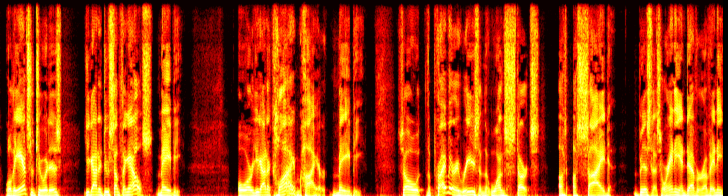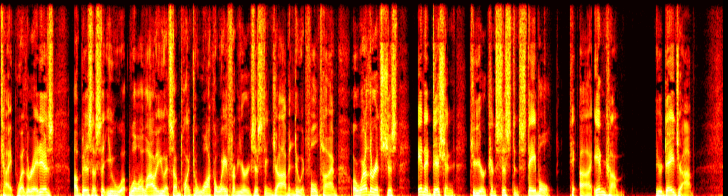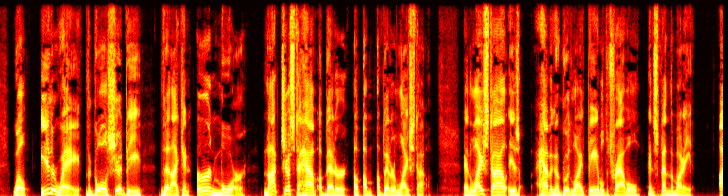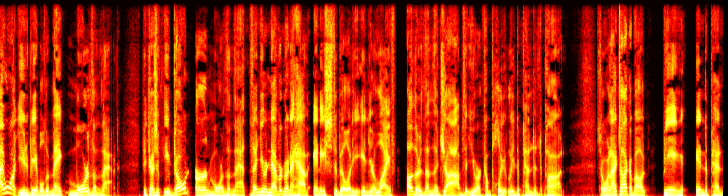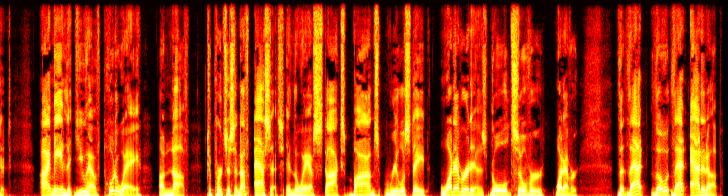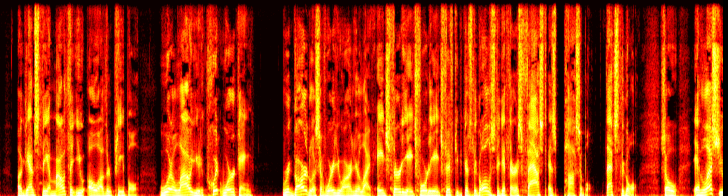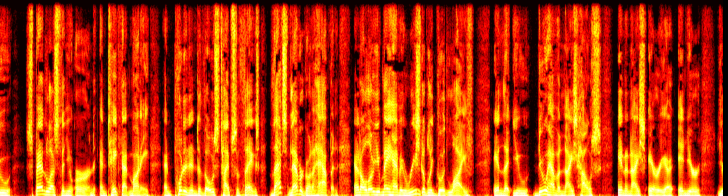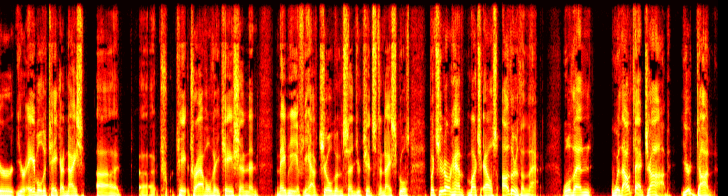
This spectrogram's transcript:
Well, the answer to it is you got to do something else, maybe. Or you got to climb higher, maybe. So the primary reason that one starts a, a side business or any endeavor of any type, whether it is a business that you will allow you at some point to walk away from your existing job and do it full time, or whether it's just in addition to your consistent, stable uh, income, your day job. Well, either way, the goal should be that I can earn more, not just to have a better a, a, a better lifestyle. And lifestyle is having a good life, being able to travel and spend the money. I want you to be able to make more than that. Because if you don't earn more than that, then you're never going to have any stability in your life other than the job that you are completely dependent upon. So when I talk about being independent, I mean that you have put away enough to purchase enough assets in the way of stocks, bonds, real estate, whatever it is, gold, silver, whatever, that that though that added up against the amount that you owe other people would allow you to quit working regardless of where you are in your life, age 30, age 40, age 50, because the goal is to get there as fast as possible. That's the goal. So unless you spend less than you earn and take that money and put it into those types of things, that's never going to happen. And although you may have a reasonably good life in that you do have a nice house in a nice area and you're, you're, you're able to take a nice, uh, uh, tra- travel vacation and maybe if you have children, send your kids to nice schools, but you don't have much else other than that. Well, then without that job, you're done.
